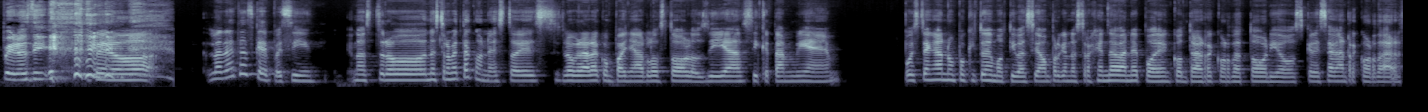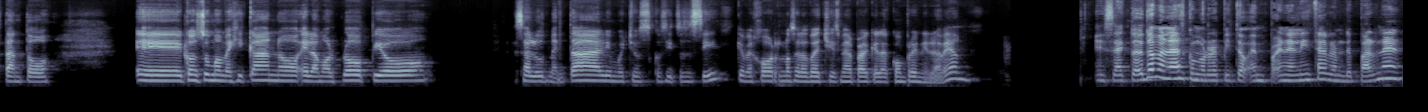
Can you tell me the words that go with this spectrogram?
Pero sí. Pero la neta es que, pues sí, nuestro, nuestra meta con esto es lograr acompañarlos todos los días y que también pues tengan un poquito de motivación porque en nuestra agenda van a poder encontrar recordatorios que les hagan recordar tanto el consumo mexicano, el amor propio, salud mental y muchos cositos así, que mejor no se las voy a chismear para que la compren y la vean. Exacto. De todas maneras, como repito, en, en el Instagram de Partner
